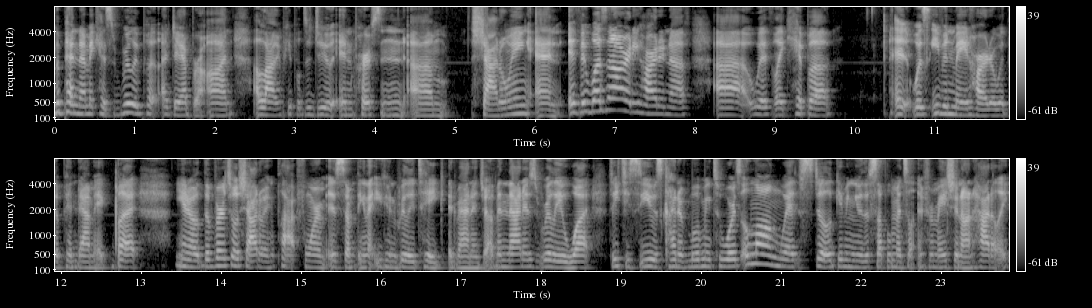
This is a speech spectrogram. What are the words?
the pandemic has really put a damper on allowing people to do in-person um, shadowing. And if it wasn't already hard enough uh, with like HIPAA, it was even made harder with the pandemic. But you know, the virtual shadowing platform is something that you can really take advantage of. And that is really what GTCU is kind of moving towards, along with still giving you the supplemental information on how to like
